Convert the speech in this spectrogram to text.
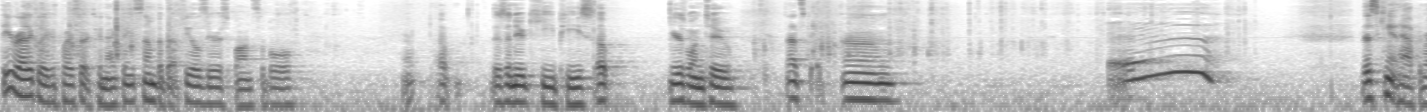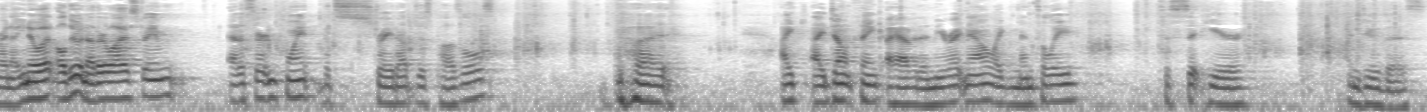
theoretically, I could probably start connecting some, but that feels irresponsible. Oh, oh, there's a new key piece. Oh, here's one too. That's good. Um, uh, this can't happen right now. You know what? I'll do another live stream at a certain point that's straight up just puzzles. But I, I don't think I have it in me right now, like mentally, to sit here and do this.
